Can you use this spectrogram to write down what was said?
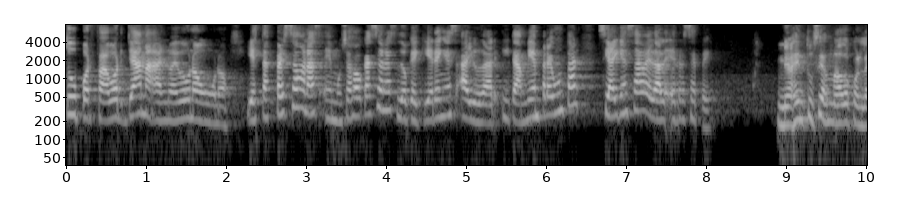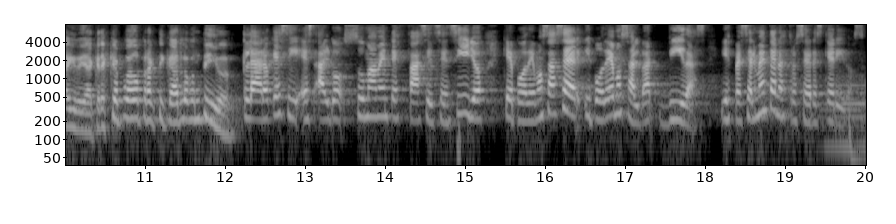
tú por favor llama al 911. Y estas personas en muchas ocasiones lo que quieren es ayudar y también preguntar si alguien sabe dar RCP. Me has entusiasmado con la idea. ¿Crees que puedo practicarlo contigo? Claro que sí, es algo sumamente fácil, sencillo, que podemos hacer y podemos salvar vidas, y especialmente a nuestros seres queridos.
